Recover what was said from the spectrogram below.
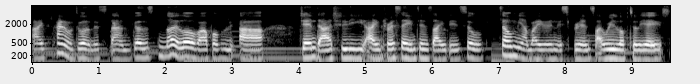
I kind of do understand because not a lot of our popul- our gender actually are interested in things like this. So tell me about your own experience. I really love to hear it.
